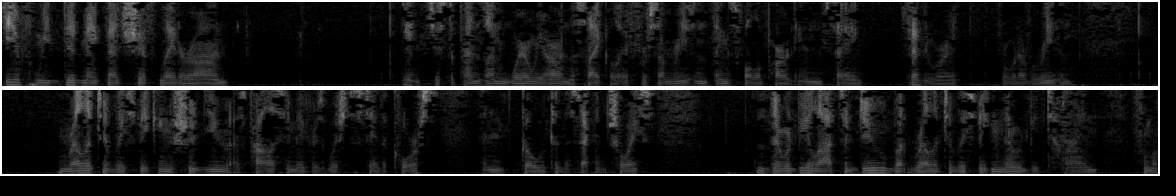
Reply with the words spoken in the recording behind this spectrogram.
if we did make that shift later on, it just depends on where we are in the cycle. If for some reason things fall apart in, say, February, for whatever reason, relatively speaking, should you, as policymakers, wish to stay the course and go to the second choice, there would be a lot to do, but relatively speaking, there would be time from a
